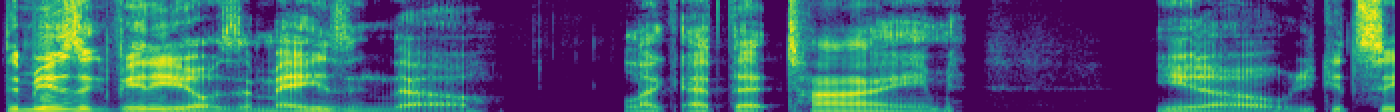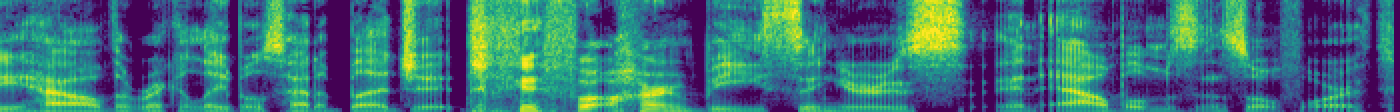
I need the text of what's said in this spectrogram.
the music video is amazing though. Like at that time, you know, you could see how the record labels had a budget for R&B singers and albums and so forth.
